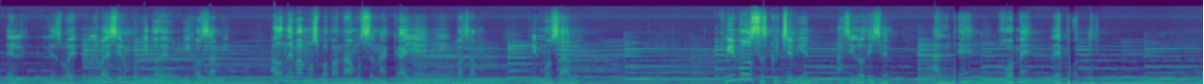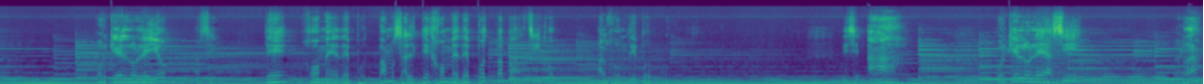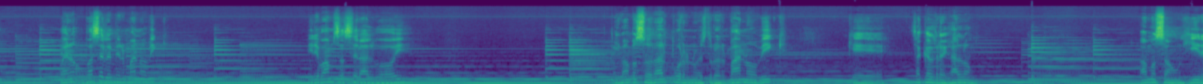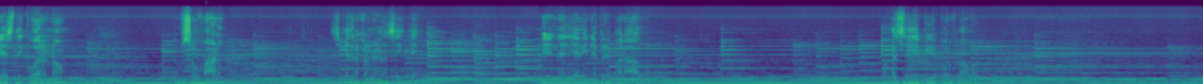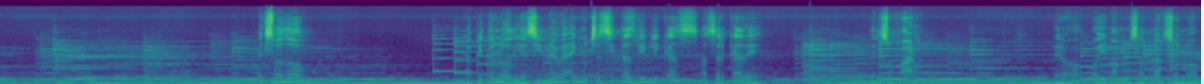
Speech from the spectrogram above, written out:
El- les, voy, les voy a decir un poquito de mi hijo Sammy. ¿A dónde vamos, papá? Andábamos en la calle y pasamos, fuimos al, fuimos, escuche bien, así lo dice él, al de Home Depot. Porque él lo leyó así, de Home Depot. Vamos al T Home Depot, papá, hijo, al Home Depot. Dice, ah, ¿por qué lo lee así? Pásale mi hermano Vic. Mire, vamos a hacer algo hoy. Y vamos a orar por nuestro hermano Vic que saca el regalo. Vamos a ungir este cuerno, un sofá. ¿Sí me trajeron el aceite? Miren, él ya viene preparado. Póngase de pie, por favor. Éxodo capítulo 19. Hay muchas citas bíblicas acerca de del sofá, pero hoy vamos a hablar solo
